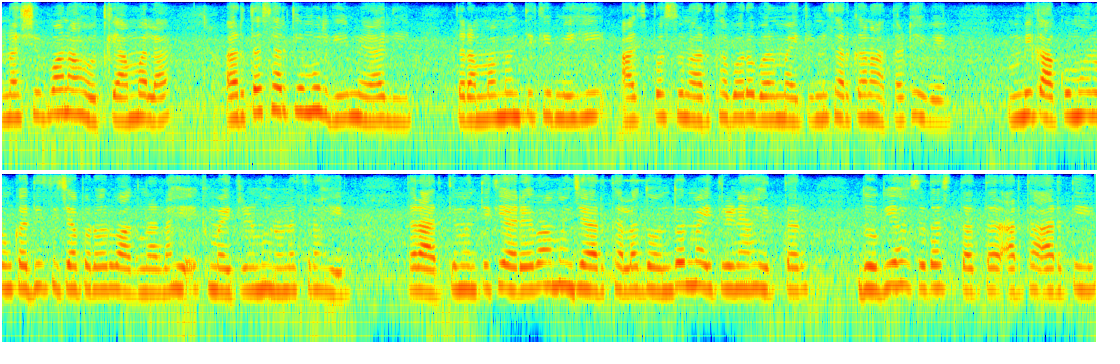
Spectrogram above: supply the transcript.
नशिबवान आहोत की आम्हाला अर्थासारखी मुलगी मिळाली. तर अम्मा म्हणते की मीही आजपासून अर्थाबरोबर मैत्रिणीसारखा नातं ठेवेल. मी काकू म्हणून कधीच तिच्याबरोबर वागणार नाही एक मैत्रीण म्हणूनच राहील. तर आरती म्हणते की अरे वा म्हणजे अर्थाला दोन दोन मैत्रिणी आहेत तर दोघी हसत असतात. तर अर्थ आरती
